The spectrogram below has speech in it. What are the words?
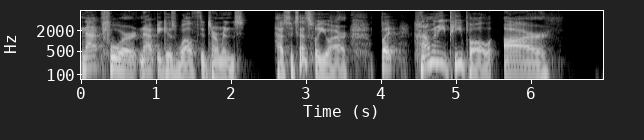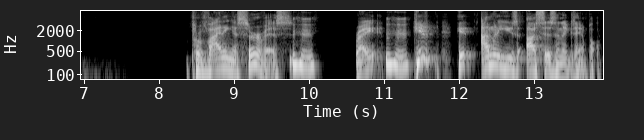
not for not because wealth determines how successful you are but how many people are providing a service Mhm. right Mhm. here, here i'm going to use us as an example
